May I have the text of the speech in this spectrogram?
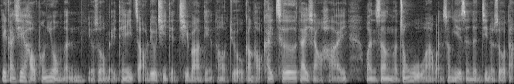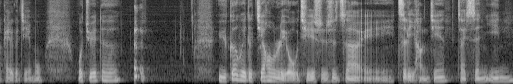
也感谢好朋友们。有时候每天一早六七点、七八点，然后就刚好开车带小孩，晚上中午啊，晚上夜深人静的时候打开了个节目。我觉得与各位的交流，其实是在字里行间，在声音。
